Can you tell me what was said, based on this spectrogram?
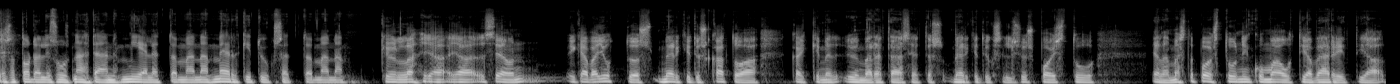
Jossa todellisuus nähdään mielettömänä, merkityksettömänä. Kyllä, ja, ja se on ikävä juttu, jos merkitys katoaa. Kaikki me ymmärretään se, että jos merkityksellisyys poistuu, elämästä poistuu niin kuin maut ja värit ja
